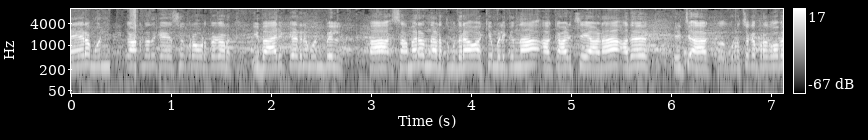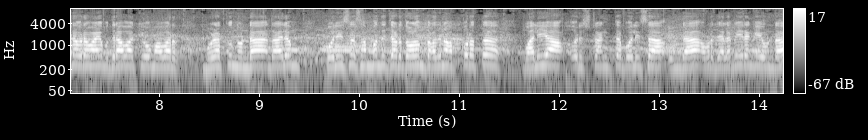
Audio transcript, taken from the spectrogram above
നേരെ മുൻപ് കാണുന്നത് കെ എസ് പ്രവർത്തകർ ഈ ബാരിക്കേഡിന് മുൻപിൽ സമരം നടത്തും മുദ്രാവാക്യം വിളിക്കുന്ന കാഴ്ചയാണ്. അത് കുറച്ചൊക്കെ പ്രകോപനപരമായ മുദ്രാവാക്യവും അവർ മുഴക്കുന്നുണ്ട്. എന്തായാലും പോലീസിനെ സംബന്ധിച്ചിടത്തോളം അതിനപ്പുറത്ത് വലിയ ഒരു സ്ട്രെങ്ത് പോലീസ് ഉണ്ട്. അവിടെ ജലപീരങ്കിയുണ്ട്.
